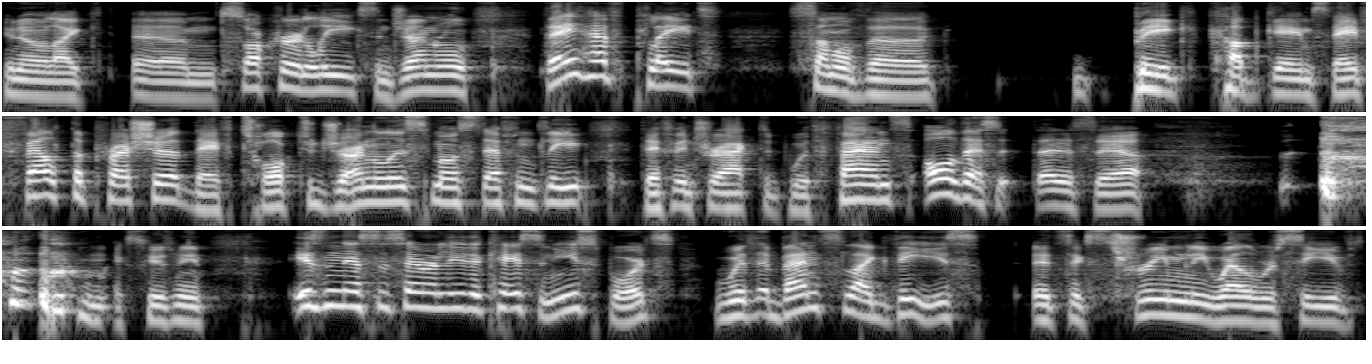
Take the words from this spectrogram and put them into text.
you know, like um, soccer leagues in general, they have played some of the big cup games. They've felt the pressure. They've talked to journalists most definitely. They've interacted with fans. All this that is there. excuse me, isn't necessarily the case in esports. With events like these, it's extremely well received.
